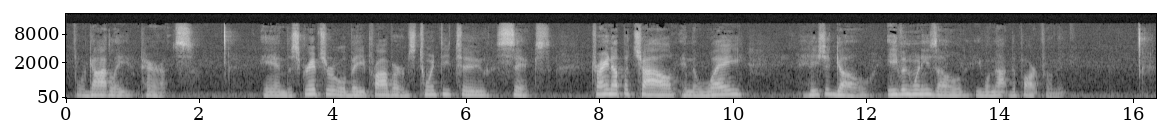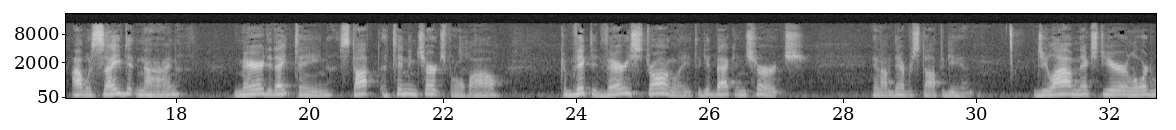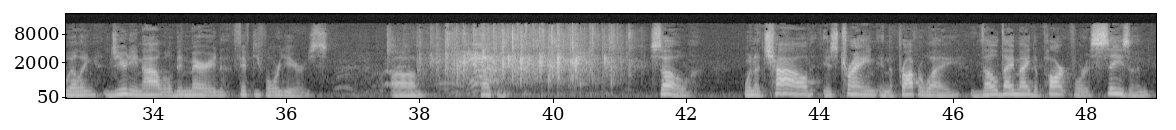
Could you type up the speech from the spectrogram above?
for Godly Parents. And the scripture will be Proverbs 22 6. Train up a child in the way he should go, even when he's old, he will not depart from it. I was saved at nine, married at 18, stopped attending church for a while, convicted very strongly to get back in church, and I've never stopped again. July of next year, Lord willing, Judy and I will have been married 54 years. Um, thank you. So, when a child is trained in the proper way, though they may depart for a season,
